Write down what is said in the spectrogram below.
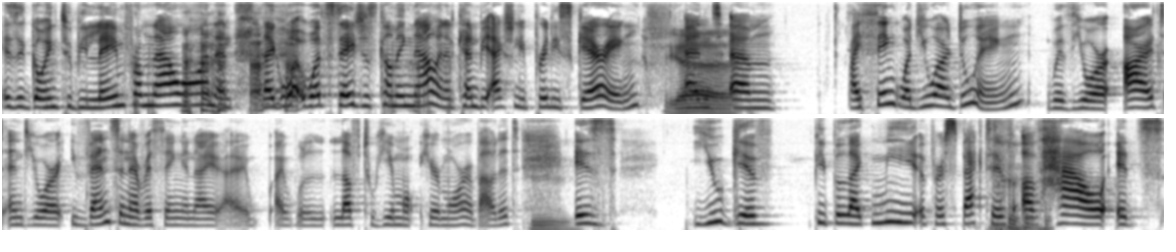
is it going to be lame from now on and like what what stage is coming now and it can be actually pretty scaring yeah. and um, i think what you are doing with your art and your events and everything and i i, I will love to hear more, hear more about it, mm. is you give people like me a perspective of how it's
